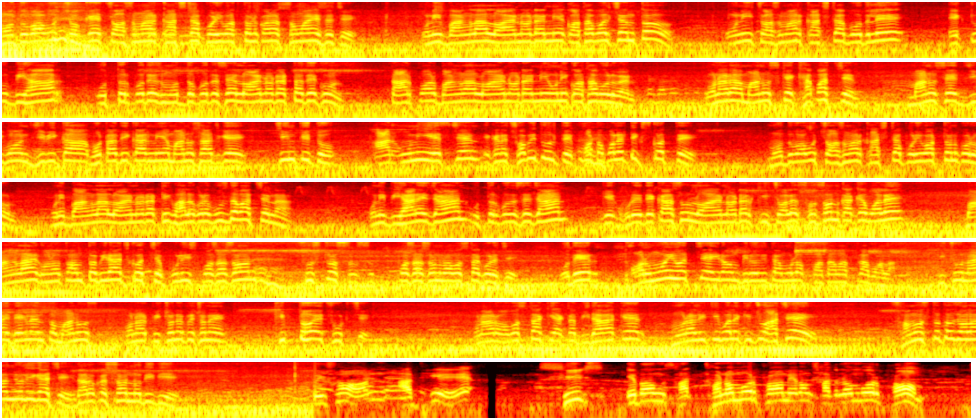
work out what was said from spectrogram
মধুবাবুর চোখে চশমার কাঁচটা পরিবর্তন করার সময় এসেছে। উনি বাংলা ল অ্যান্ড অর্ডার নিয়ে কথা বলছেন তো উনি চশমার কাঁচটা বদলে একটু বিহার উত্তরপ্রদেশ মধ্যপ্রদেশের ল অ্যান্ড অর্ডারটা দেখুন। তারপর বাংলা ল অ্যান্ড অর্ডার নিয়ে উনি কথা বলবেন। ওনারা মানুষকে খেপাচ্ছেন মানুষের জীবন, জীবিকা, ভোটাধিকার নিয়ে মানুষ আজকে চিন্তিত। আর উনি এসছেন এখানে ছবি তুলতে ফটো পলিটিক্স করতে। মধুবাবু চশমার কাঁচটা পরিবর্তন করুন। উনি বাংলা ল অ্যান্ড অর্ডার ঠিক ভালো করে বুঝতে পারছেন না। উনি বিহারে যান, উত্তরপ্রদেশে যান, গিয়ে ঘুরে দেখে আসুন লয়ন অর্ডার কী চলে, শোষণ কাকে বলে? বাংলায় গণতন্ত্র বিরাজ করছে, পুলিশ, প্রশাসন, সুষ্ঠু প্রশাসন ব্যবস্থা করেছে। ওদের ধর্মই হচ্ছে এইরকম বিরোধিতামূলক কথাবার্তা বলা। কিছু নাই দেখলেন তো মানুষ, ওনার পিছনে পেছনে ক্ষিপ্ত হয়ে ছুটছে। ওনার অবস্থা কি একটা বিধায়কের মোরালিটি বলে কিছু আছে? সমস্ত তো জলাঞ্জলি গেছে দ্বারকেশ্বর নদী দিয়ে। কমিশন আজকে সিক্স এবং সাত, ছ নম্বর ফর্ম এবং সাত নম্বর ফর্ম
